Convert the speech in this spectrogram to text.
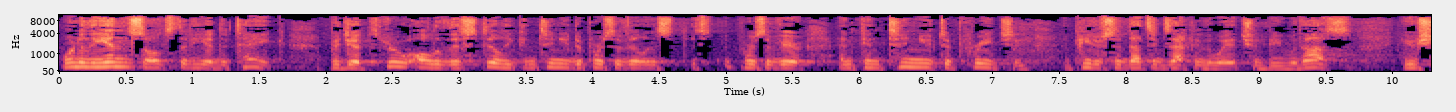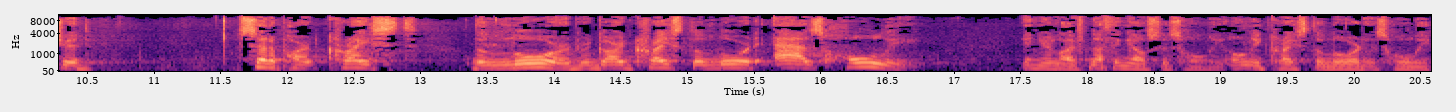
Wonder the insults that he had to take. But yet, through all of this, still he continued to persevere and, persevere and continue to preach. And, and Peter said that's exactly the way it should be with us. You should set apart Christ the Lord, regard Christ the Lord as holy in your life. Nothing else is holy. Only Christ the Lord is holy.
